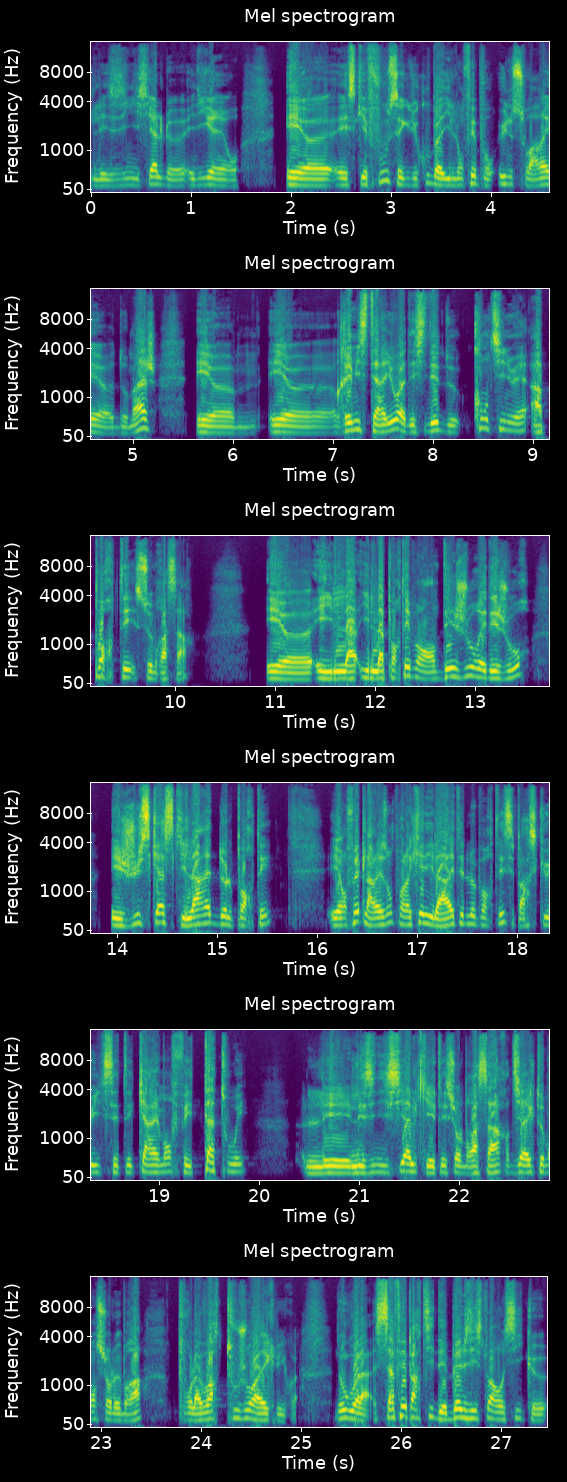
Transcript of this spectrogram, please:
les initiales de Eddie Guerrero. Euh, et, ce qui est fou, c'est que du coup, bah, ils l'ont fait pour une soirée euh, dommage. Et, euh, et Rey Mysterio a décidé de continuer à porter ce brassard. Et, il l'a porté pendant des jours et des jours, et jusqu'à ce qu'il arrête de le porter. Et en fait, la raison pour laquelle il a arrêté de le porter, c'est parce qu'il s'était carrément fait tatouer les, initiales qui étaient sur le brassard directement sur le bras pour l'avoir toujours avec lui quoi. Donc voilà, ça fait partie des belles histoires aussi que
